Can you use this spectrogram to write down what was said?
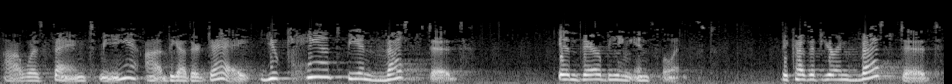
uh, was saying to me uh, the other day, you can't be invested in their being influenced. Because if you're invested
